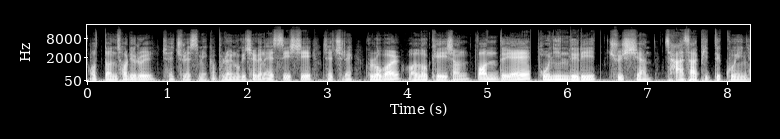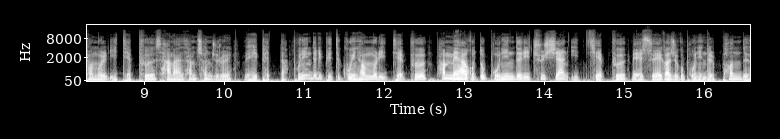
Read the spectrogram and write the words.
어떤 서류를 제출했습니까? 블랙 록이 최근 SEC 제출해 글로벌 얼로케이션 펀드에 본인들이 출시한 자사 비트코인 현물 ETF 4만 3천 주를 매입했다. 본인들이 비트코인 현물 ETF 판매하고 또 본인들이 출시한 ETF 매수해가지고 본인들 펀드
